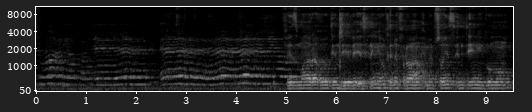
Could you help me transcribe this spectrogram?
to في زمارة وتنجي بإثني وخن فران إم بشويس انتيني قوم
